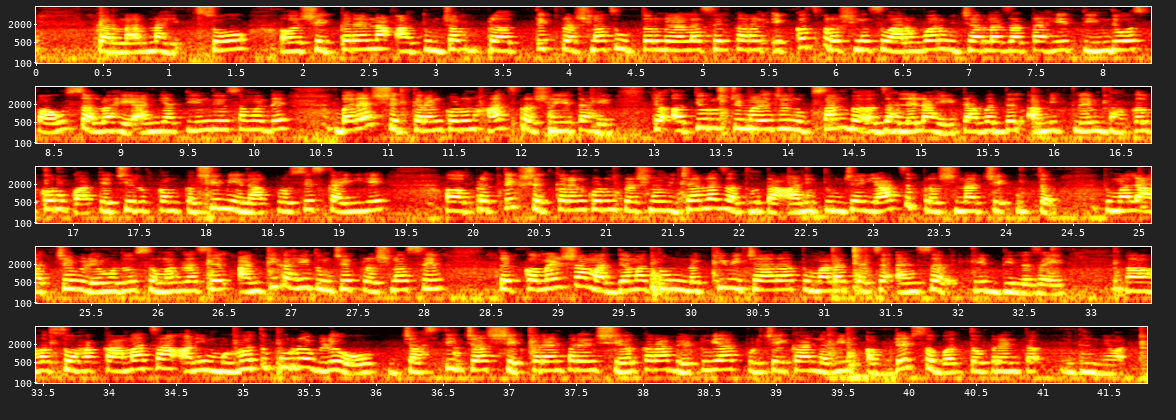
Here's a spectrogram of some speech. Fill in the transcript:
करणार नाहीत. सो शेतकऱ्यांना तुमच्या प्रत्येक प्रश्नाचं उत्तर मिळालं असेल कारण एकच प्रश्न वारंवार विचारला जात आहे तीन दिवस पाऊस चालू आहे आणि या तीन दिवसामध्ये बऱ्याच शेतकऱ्यांकडून हाच प्रश्न येत आहे की अतिवृष्टीमुळे जे नुकसान झालेलं आहे त्याबद्दल आम्ही क्लेम दाखल करू का? त्याची रक्कम कशी मिळणार? प्रोसेस काही हे प्रत्येक शेतकऱ्यांकडून प्रश्न विचारला जात होता आणि तुमच्या याच प्रश्नाचे उत्तर तुम्हाला आजच्या व्हिडिओमधून समजलं असेल. आणखी काही तुमचे प्रश्न असेल तर कमेंट्सच्या माध्यमातून नक्की विचारा तुम्हाला त्याचं अँसर हे दिलं जाईल. सो हा कामाचा आणि महत्त्वपूर्ण व्हिडिओ जास्तीत जास्त शेतकऱ्यांपर्यंत शेअर करा. भेटूया पुढच्या एका नवीन अपडेटसोबत तोपर्यंत धन्यवाद.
